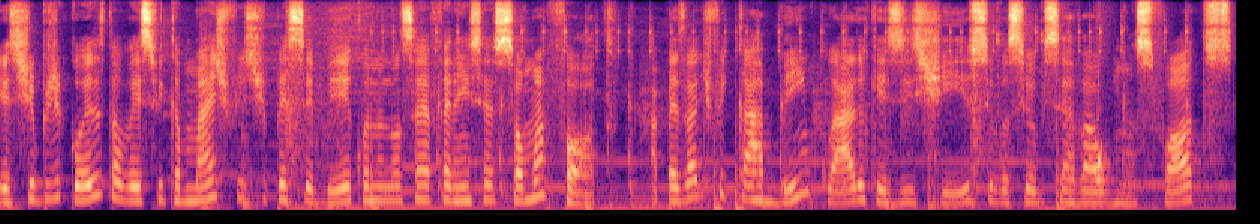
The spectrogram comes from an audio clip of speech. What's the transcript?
Esse tipo de coisa talvez fica mais difícil de perceber quando a nossa referência é só uma foto. Apesar de ficar bem claro que existe isso se você observar algumas fotos,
